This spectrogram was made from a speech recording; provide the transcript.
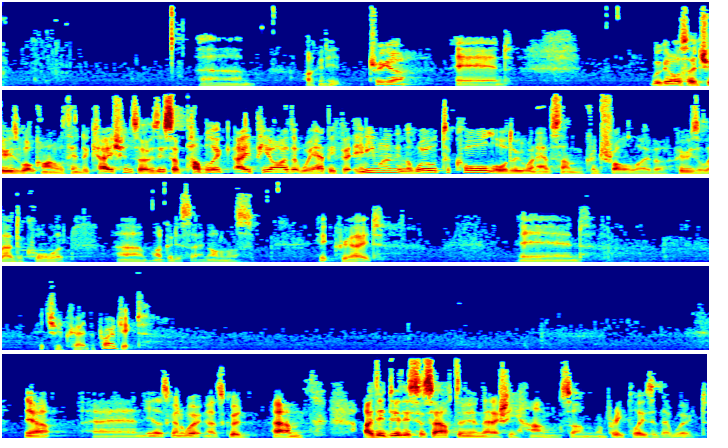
Um, I can hit trigger and we can also choose what kind of authentication. So is this a public API that we're happy for anyone in the world to call or do we want to have some control over who's allowed to call it? Um, I could just say anonymous. Hit create and it should create the project. Now, and yeah, it's going to work. That's good. Um, I did do this this afternoon and that actually hung, so I'm, I'm pretty pleased that that worked.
